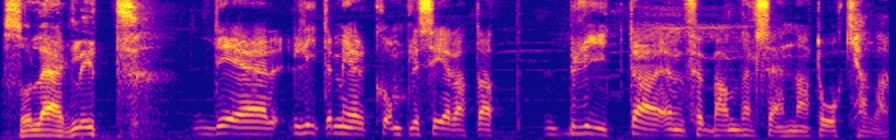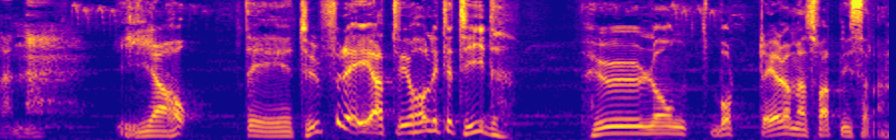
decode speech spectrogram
Så lägligt. Det är lite mer komplicerat att bryta en förbannelse än att åkalla den. Ja, det är tur för dig att vi har lite tid. Hur långt bort är de här svartnissarna?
